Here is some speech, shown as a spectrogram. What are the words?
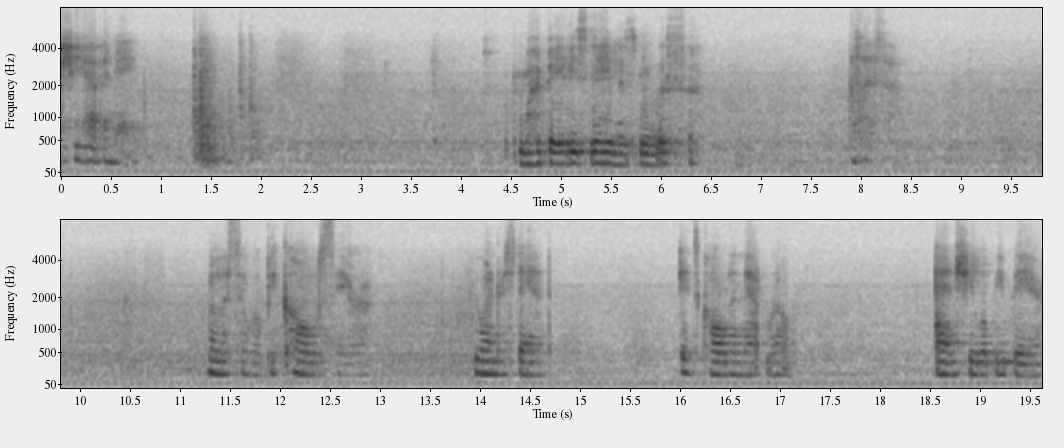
Does she have a name? My baby's name is Melissa. Melissa. Melissa will be cold, Sarah. You understand? It's cold in that room. And she will be bare.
